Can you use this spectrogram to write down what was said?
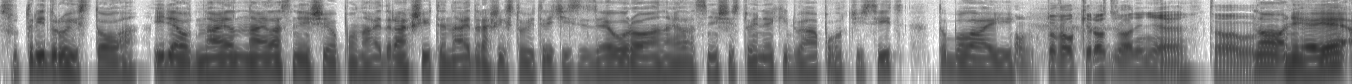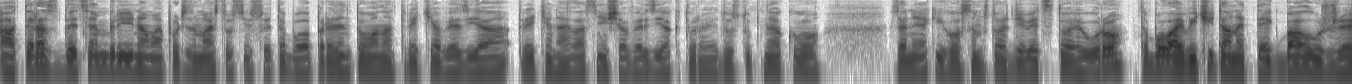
sú tri druhy stola. Ide od naj, najlasnejšieho po najdrahší, ten najdrahší stojí 3000 eur a najlacnejší stojí nejakých 2,5 tisíc. To bol aj... No, to veľký rozdiel ani nie. To... No nie je a teraz v decembri nám aj počas majstrovstiev sveta bola prezentovaná tretia verzia, tretia najlacnejšia verzia, ktorá je dostupná ako za nejakých 800 až 900 eur. To bolo aj vyčítané Techbalu, že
